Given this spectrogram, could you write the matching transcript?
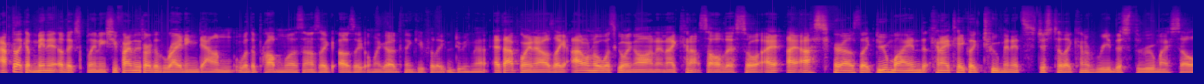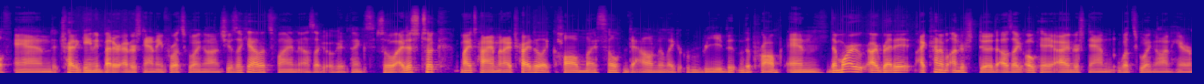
after like a minute of explaining she finally started writing down what the problem problem was and I was like I was like oh my god thank you for like doing that. At that point I was like I don't know what's going on and I cannot solve this. So I I asked her I was like do you mind can I take like two minutes just to like kind of read this through myself and try to gain a better understanding for what's going on? She was like yeah that's fine. I was like okay thanks. So I just took my time and I tried to like calm myself down and like read the prompt. And the more I, I read it I kind of understood. I was like okay I understand what's going on here.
